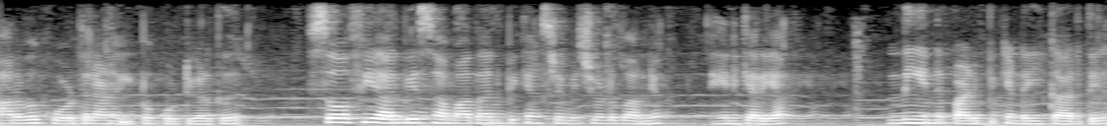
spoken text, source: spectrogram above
അറിവ് കൂടുതലാണ് ഇപ്പോൾ കുട്ടികൾക്ക്. സോഫി ആൽബിയെ സമാധാനിപ്പിക്കാൻ ശ്രമിച്ചുകൊണ്ട് പറഞ്ഞു എനിക്കറിയാം നീ എന്നെ പഠിപ്പിക്കേണ്ട ഈ കാര്യത്തിൽ.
